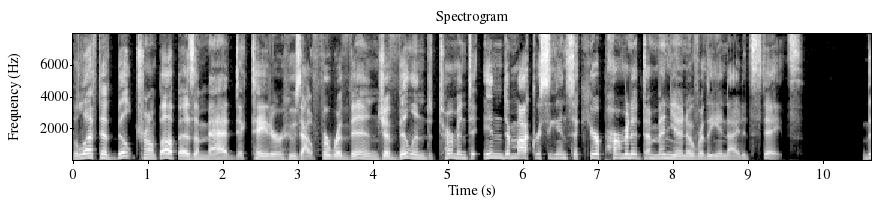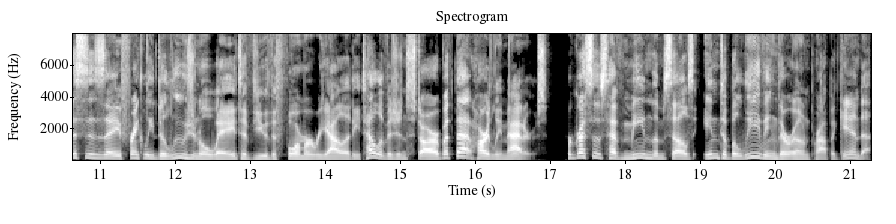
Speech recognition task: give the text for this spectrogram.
The left have built Trump up as a mad dictator who's out for revenge, a villain determined to end democracy and secure permanent dominion over the United States. This is a frankly delusional way to view the former reality television star, but that hardly matters. Progressives have memed themselves into believing their own propaganda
